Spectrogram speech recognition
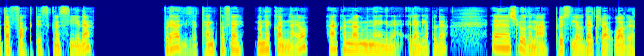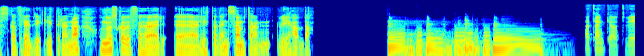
at jeg faktisk kan si det. For det hadde jeg ikke tenkt på før, men det kan jeg jo. Jeg kan lage mine egne regler på det. Eh, slo det meg plutselig, og det tror jeg overraska Fredrik litt nå. Og nå skal du få høre eh, litt av den samtalen vi hadde. Jeg tenker at vi,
